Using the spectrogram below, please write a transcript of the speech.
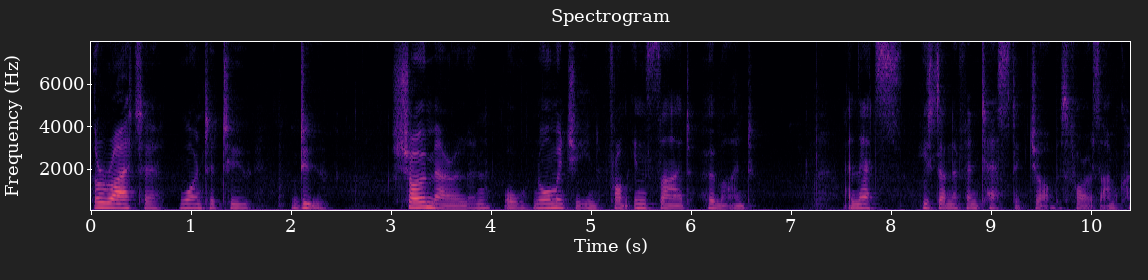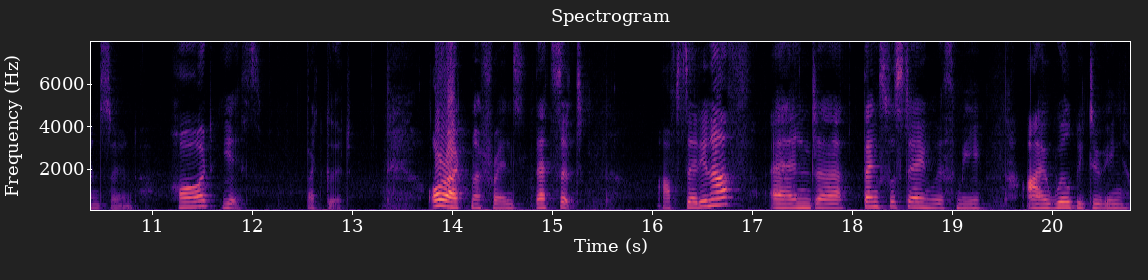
the writer wanted to do show Marilyn or Norma Jean from inside her mind. And that's he's done a fantastic job as far as I'm concerned. Hard, yes, but good. All right, my friends, that's it. I've said enough and uh, thanks for staying with me. I will be doing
